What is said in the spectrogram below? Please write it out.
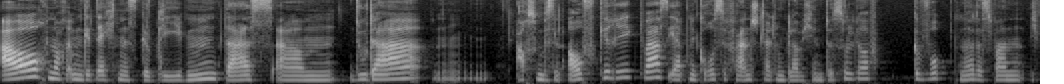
auch noch im Gedächtnis geblieben, dass ähm, du da hm, auch so ein bisschen aufgeregt warst. Ihr habt eine große Veranstaltung, glaube ich, in Düsseldorf gewuppt. Ne? Das waren, ich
